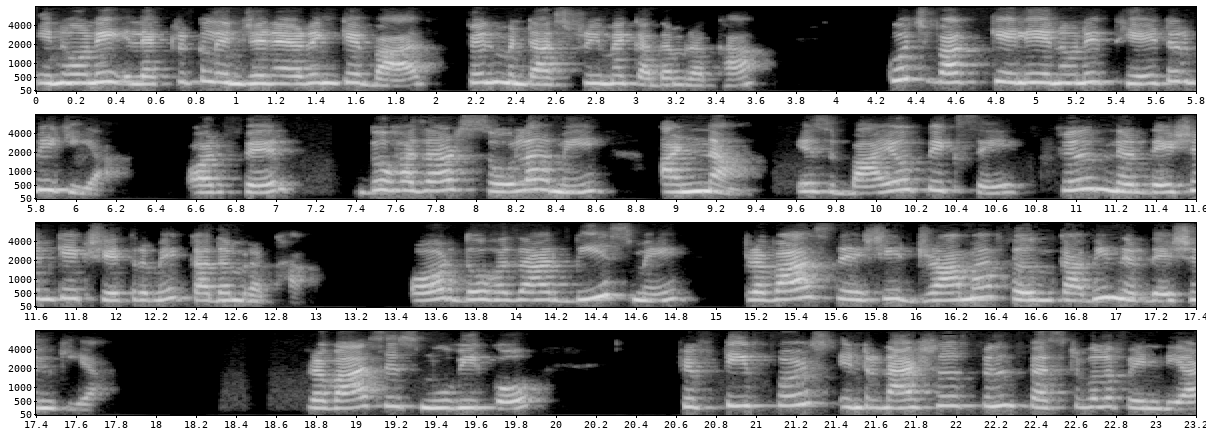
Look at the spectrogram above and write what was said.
इन्होंने इलेक्ट्रिकल इंजीनियरिंग के बाद फ़िल्म इंडस्ट्री में कदम रखा। कुछ वक्त के लिए इन्होंने थिएटर भी किया। और फिर 2016 में अन्ना इस बायोपिक से फ़िल्म निर्देशन के क्षेत्र में कदम रखा। और 2020 में प्रवास देशी ड्रामा फ़िल्म का भी निर्देशन किया। प्रवास इस मूवी को 51st international film festival of India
